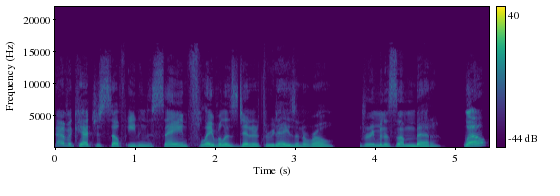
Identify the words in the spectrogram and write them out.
Ever catch yourself eating the same flavorless dinner three days in a row? Dreaming of something better? Well,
